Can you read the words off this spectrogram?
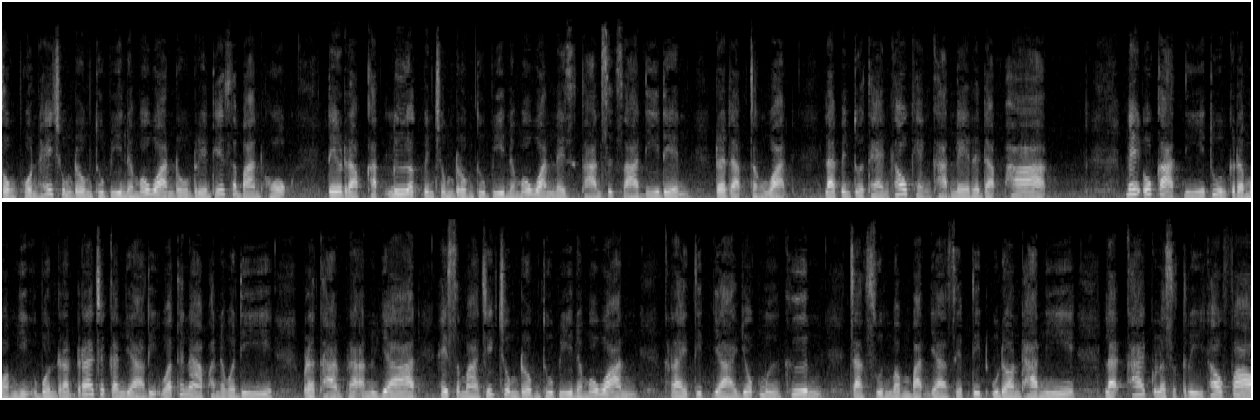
ส่งผลให้ชมรมทูบีนัมเบอร์วันโรงเรียนเทศบาล 6 ได้รับคัดเลือกเป็นชมรมทูบีนัมเบอร์วันในสถานศึกษาดีเด่น ระดับจังหวัด และเป็นตัวแทนเข้าแข่งขันในระดับภาค ในโอกาสนี้ทูลกระหม่อมหญิงอุบลรัตนราชกัญญาดิวัฒนาพนวดี ประธานพระอนุญาต ให้สมาชิกชมรมทูบีนัมเบอร์วัน รติดยายกมือขึ้น จากศูนย์บำบัดยาเสพติดอุดรธานี และค่ายกุลสตรีเข้าเฝ้า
